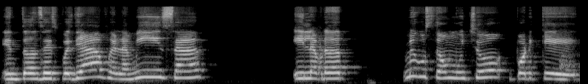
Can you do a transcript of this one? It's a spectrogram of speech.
Entonces, pues ya fue la misa y la verdad me gustó mucho porque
